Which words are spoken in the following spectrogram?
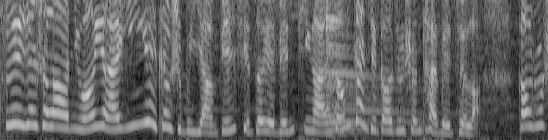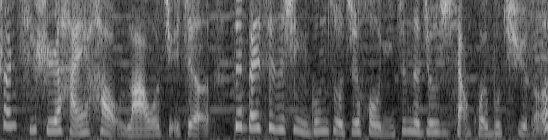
思雨就说了，女王一来，音乐就是不一样，边写作业边听啊，总感觉高中生太悲催了。高中生其实还好啦，我觉着最悲催的是你工作之后，你真的就是想回不去了。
